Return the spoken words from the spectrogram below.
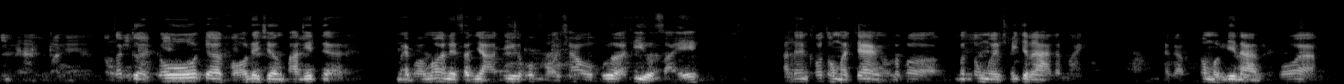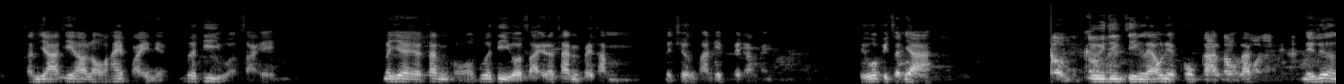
อีกไหมฮะหรือว่าไงฮะต้องมีถ้าเกิดเขาจะขอในเชิงพาณิชย์เนี่ย หมายความว่าในสัญญาที่เขาขอเช่าเพื่อที่อยู่อาศัยอันนั้นเขาต้องมาแจ้งแล้วก็มันต้องมาพิจารณากันใหม่นะครับ ต้องมาพิจารณาเพราะว่าสัญญาที่เราให้ไปเนี่ย เพื่อที่อยู่อาศัย ไม่ใช่ท่านขอเพื่อที่อยู่อาศัยแล้วท่านไปทำในเชิงพาณิชย์ไม่ได้ถือว่าผิดสัญญาคือจริง ๆ แล้วเนี่ยโครงการของรัฐในเรื่อง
